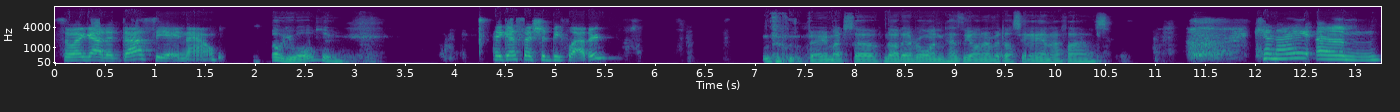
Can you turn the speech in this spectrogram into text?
So I got a dossier now. Oh, you all do. I guess I should be flattered. Very much so. Not everyone has the honor of a dossier in our files. Can I um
